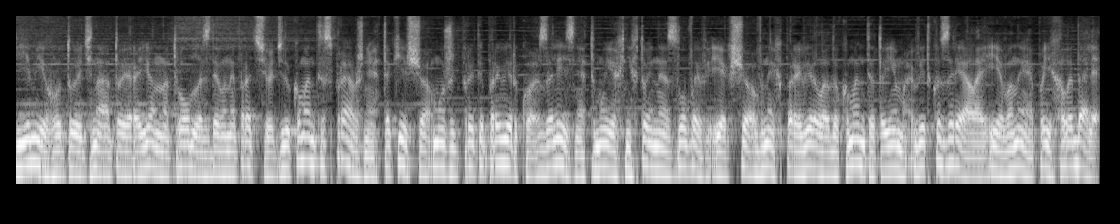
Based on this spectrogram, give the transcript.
Їм їх готують на той район, на ту область, де вони працюють. Документи справжні, такі, що можуть пройти перевірку, залізні, тому їх ніхто й не зловив. І якщо в них перевірили документи, то їм відкозиряли, і вони поїхали далі.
